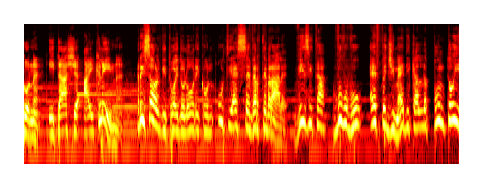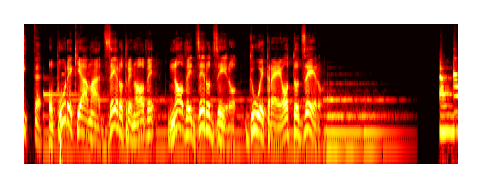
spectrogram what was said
con Itash iClean. Risolvi i tuoi dolori con UTS vertebrale. Visita www.fgmedical.it oppure chiama 039 900 2380.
